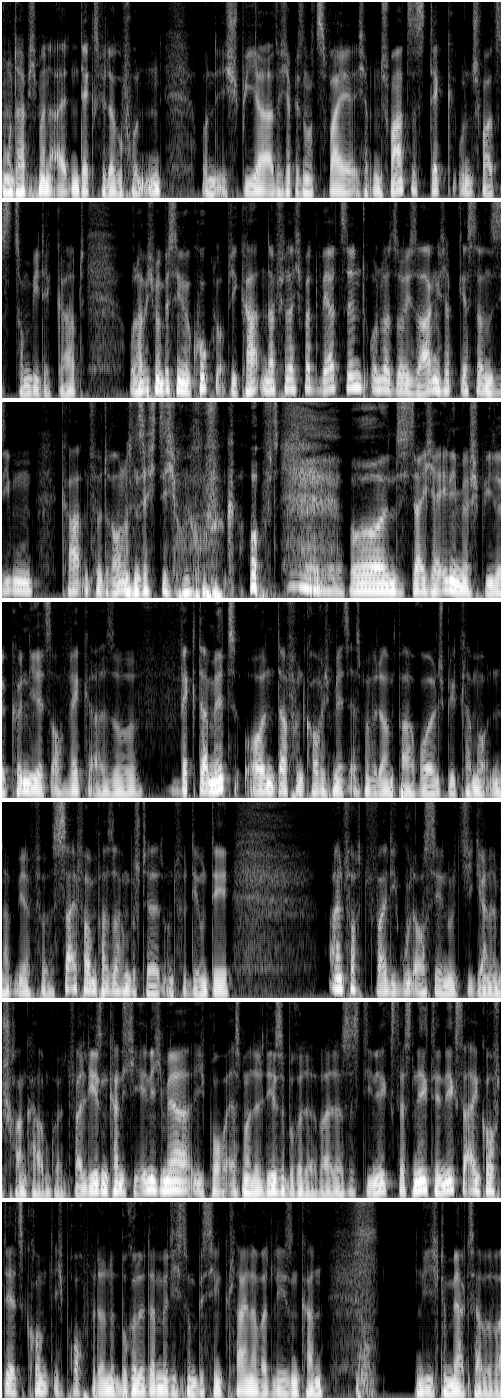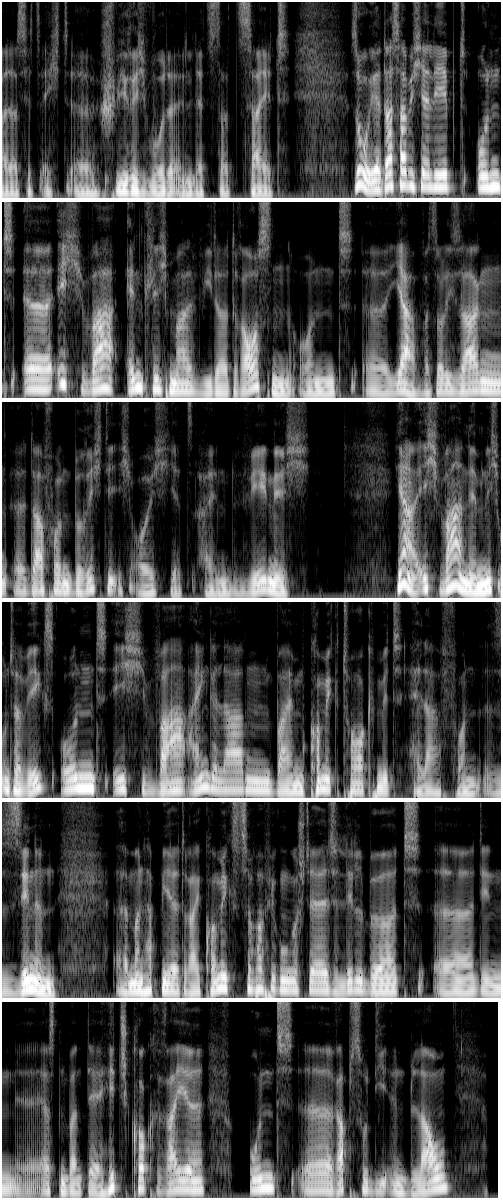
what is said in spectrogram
Und da habe ich meine alten Decks wieder gefunden. Und ich spiele, also ich habe jetzt noch zwei, ich habe ein schwarzes Deck und ein schwarzes Zombie-Deck gehabt. Und habe ich mal ein bisschen geguckt, ob die Karten da vielleicht was wert sind. Und was soll ich sagen? Ich habe gestern sieben Karten für 360 Euro verkauft. Und da ich ja eh nicht mehr spiele, können die jetzt auch weg. Also weg damit. Und davon kaufe ich mir jetzt erstmal wieder ein paar Rollenspielklamotten. Habe mir für Cypher ein paar Sachen bestellt und für D&D. &D. Einfach, weil die gut aussehen und ich die gerne im Schrank haben könnt. Weil lesen kann ich die eh nicht mehr. Ich brauche erstmal eine Lesebrille, weil das ist die nächste, das nächste, der nächste Einkauf, der jetzt kommt. Ich brauche wieder eine Brille, damit ich so ein bisschen kleiner was lesen kann. wie ich gemerkt habe, weil das jetzt echt äh, schwierig wurde in letzter Zeit. So, ja, das habe ich erlebt und äh, ich war endlich mal wieder draußen. Und äh, ja, was soll ich sagen? Äh, davon berichte ich euch jetzt ein wenig. Ja, ich war nämlich unterwegs und ich war eingeladen beim Comic Talk mit Hella von Sinnen. Äh, man hat mir drei Comics zur Verfügung gestellt: Little Bird, äh, den ersten Band der Hitchcock-Reihe und äh, Rhapsody in Blau.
